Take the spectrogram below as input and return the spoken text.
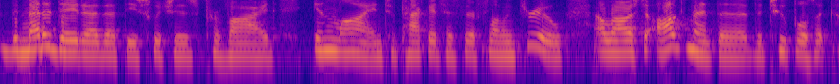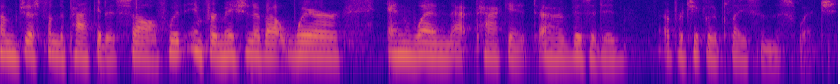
the metadata that these switches provide in line to packets as they're flowing through allow us to augment the, the tuples that come just from the packet itself with information about where and when that packet uh, visited a particular place in the switch.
